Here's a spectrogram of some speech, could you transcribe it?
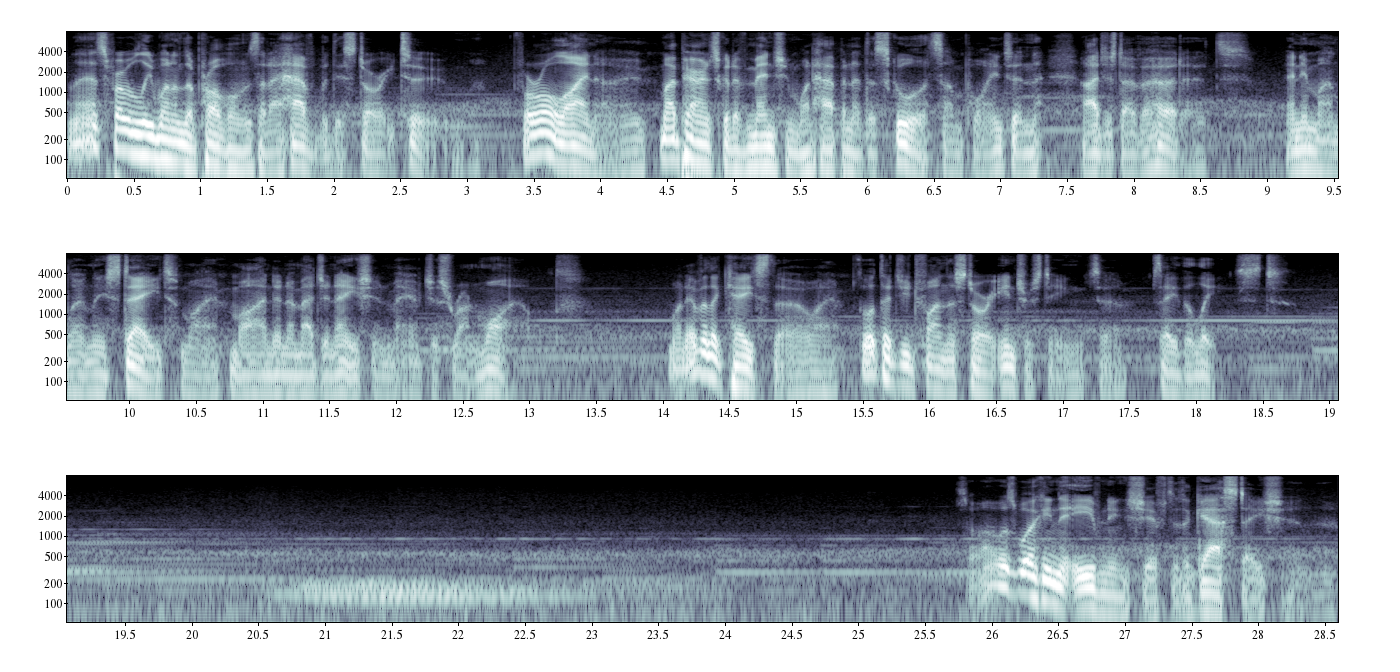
That's probably one of the problems that I have with this story, too. For all I know, my parents could have mentioned what happened at the school at some point, and I just overheard it. And in my lonely state, my mind and imagination may have just run wild. Whatever the case, though, I thought that you'd find the story interesting, to say the least. So I was working the evening shift at a gas station,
